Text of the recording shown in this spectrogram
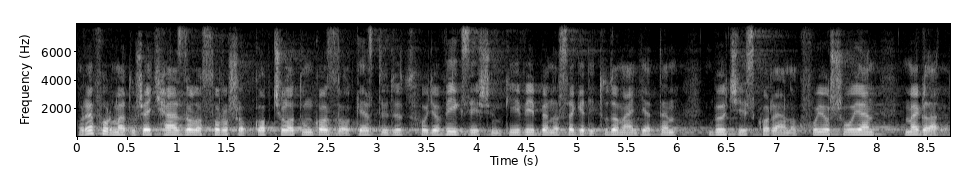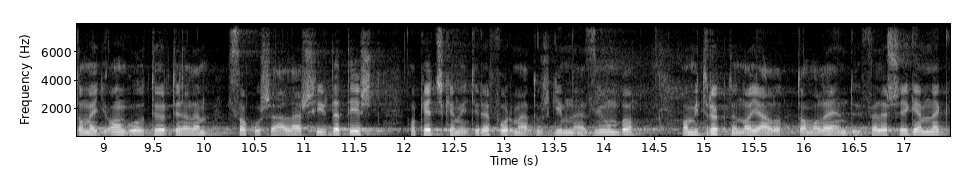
A református egyházzal a szorosabb kapcsolatunk azzal kezdődött, hogy a végzésünk évében a Szegedi Tudományegyetem bölcsészkarának folyosóján megláttam egy angol történelem szakos álláshirdetést a Kecskeméti Református Gimnáziumba, amit rögtön ajánlottam a leendő feleségemnek,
